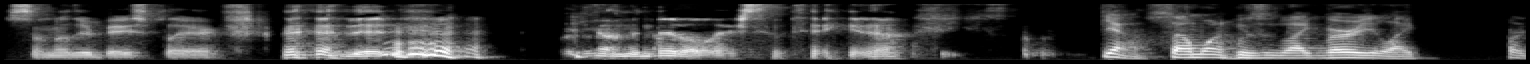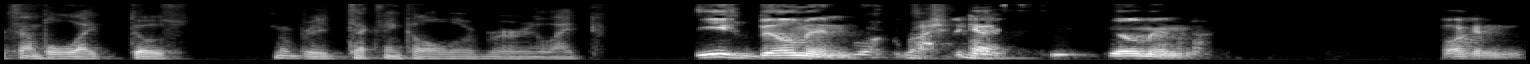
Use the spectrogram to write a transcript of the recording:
some other bass player that down the middle or something, you know. Yeah, someone who's like very like, for example, like those very technical or very like Steve Billman. Rush, the guy, Steve Billman, fucking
